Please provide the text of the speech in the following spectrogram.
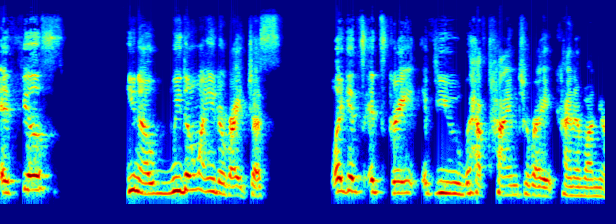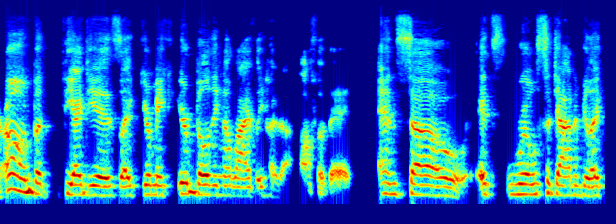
it feels, you know, we don't want you to write just like it's it's great if you have time to write kind of on your own, but the idea is like you're making you're building a livelihood off of it. And so it's we'll sit down and be like,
